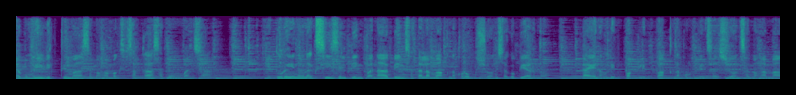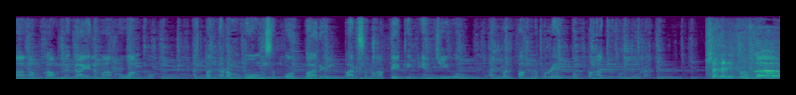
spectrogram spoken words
na bumibiktima sa mga magsasaka sa buong bansa. Ito rin ang nagsisilbing panabing sa talamak na korupsyon sa gobyerno, gaya ng limpak-limpak na kompensasyon sa mga mangangamkam na gaya ng mga kawangko at pandarambong sa pork barrel para sa mga peking NGO at palpak na proyektong pang-agrikultura. Sa ganitong ka,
